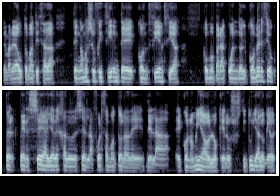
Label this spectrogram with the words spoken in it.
de manera automatizada, tengamos suficiente conciencia como para cuando el comercio per, se haya dejado de ser la fuerza motora de, de, la economía o lo que lo sustituya lo que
